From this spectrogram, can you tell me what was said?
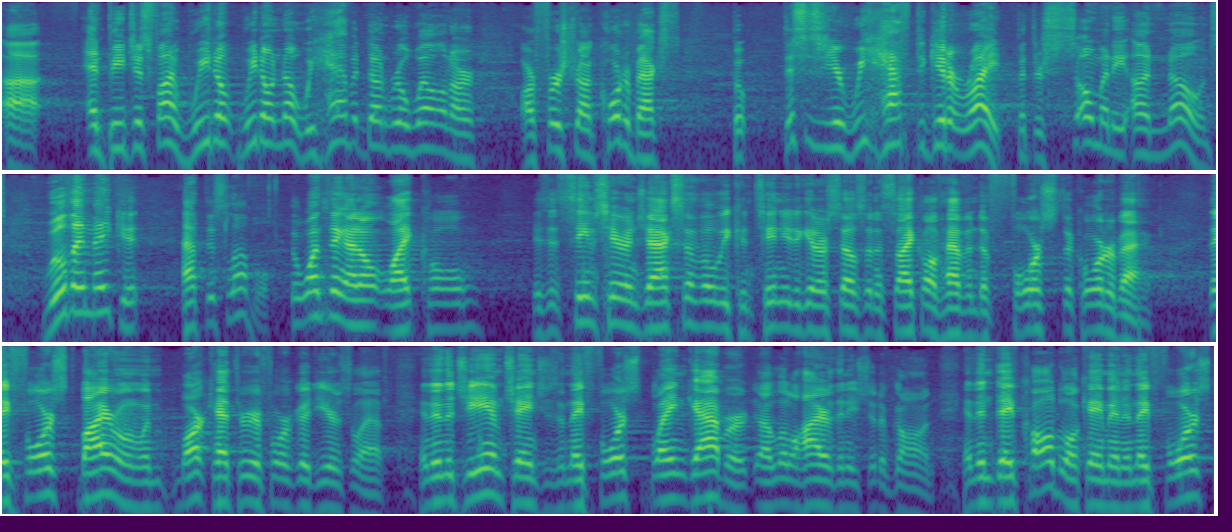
uh, and be just fine? We don't, we don't know. We haven't done real well on our, our first round quarterbacks, but this is a year we have to get it right. But there's so many unknowns. Will they make it at this level? The one thing I don't like, Cole, is it seems here in Jacksonville we continue to get ourselves in a cycle of having to force the quarterback. They forced Byron when Mark had three or four good years left. And then the GM changes, and they forced Blaine Gabbert a little higher than he should have gone. And then Dave Caldwell came in, and they forced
